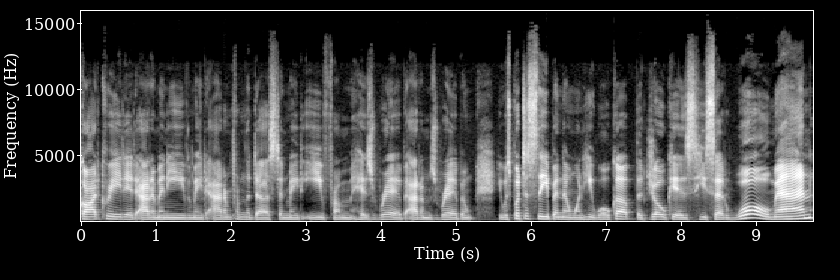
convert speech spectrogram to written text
God created Adam and Eve, made Adam from the dust and made Eve from his rib, Adam's rib, and he was put to sleep. And then when he woke up, the joke is he said, "Whoa, man,"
